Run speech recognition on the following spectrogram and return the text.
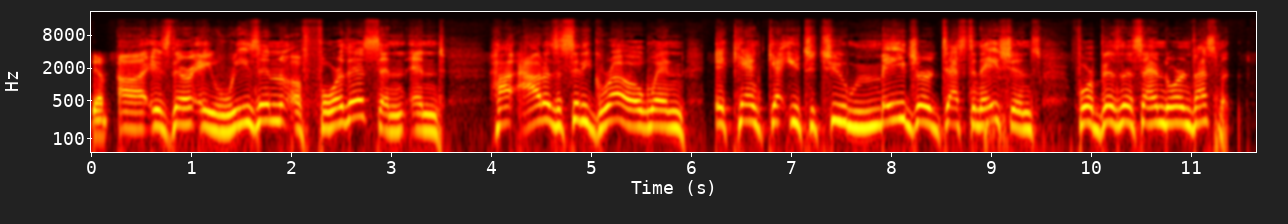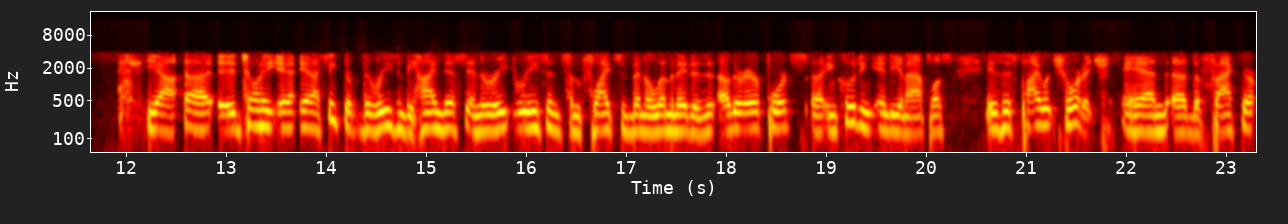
Yep. Uh, is there a reason for this? And and how, how does a city grow when it can't get you to two major destinations for business and or investment? Yeah, uh, Tony, and I think the, the reason behind this and the re- reason some flights have been eliminated at other airports, uh, including Indianapolis, is this pilot shortage and uh, the fact there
